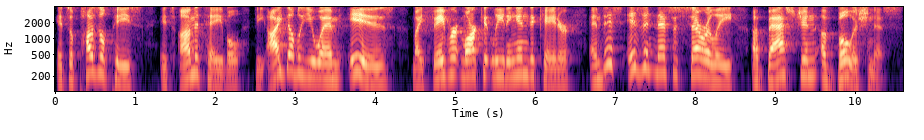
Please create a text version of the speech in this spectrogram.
It's a puzzle piece. It's on the table. The IWM is my favorite market leading indicator, and this isn't necessarily a bastion of bullishness.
